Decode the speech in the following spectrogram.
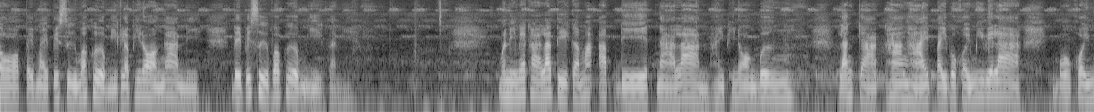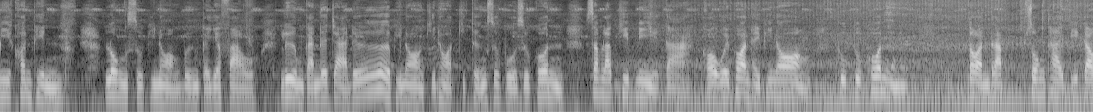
ต่อไปใหม่ไปซื้อมาเพิ่มอีกแล้วพี่น้องงานนี้ได้ไปซื้อมาเพิ่มอีกแบบนี้ มื่อนี้แม่ค้าลาตีก็มาอัปเดตหนาล้านให้พี่น้องเบิงหลังจากห่างหายไปบ่ค่อยมีเวลาบ่ค่อยมีคอนเทนต์ลงสู่พี่น้องเบิงกะยาเฝ้าลืมกันเด้อจ้าเด้อพี่น้องคิดฮอดคิดถึงสุผู้สุคนสำหรับคลิปนี้กะขออวยพรให้พี่น้อง ทุกทุกคนตอนรับทรงถ่ายปีเก่า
